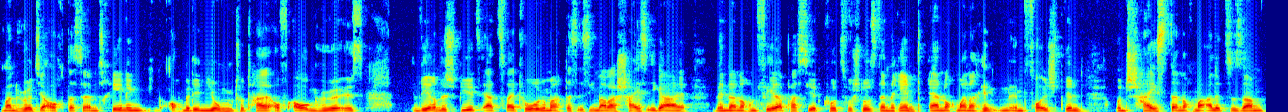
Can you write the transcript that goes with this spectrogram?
Man hört ja auch, dass er im Training auch mit den Jungen total auf Augenhöhe ist. Während des Spiels, er hat zwei Tore gemacht, das ist ihm aber scheißegal. Wenn da noch ein Fehler passiert kurz vor Schluss, dann rennt er nochmal nach hinten im Vollsprint und scheißt dann nochmal alle zusammen,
